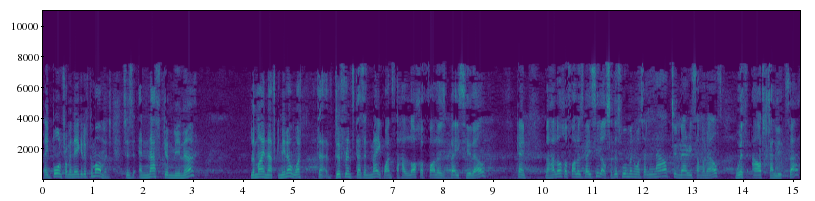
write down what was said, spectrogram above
They're born from a negative commandment. It says, nafkamina, lemay nafkamina, what difference does it make once the halacha follows Beis Hillel? Okay, the halacha follows Beis Hillel. So this woman was allowed to marry someone else without chalitza.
